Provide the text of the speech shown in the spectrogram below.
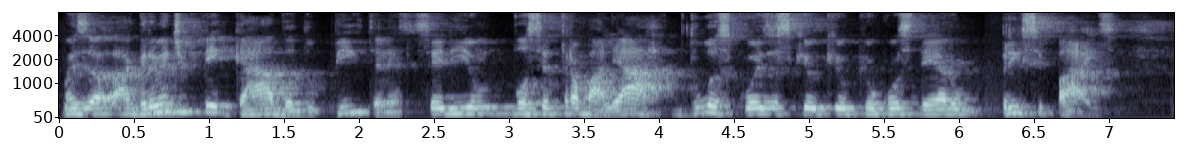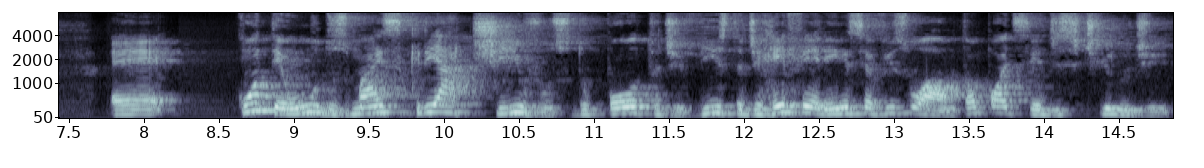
mas a, a grande pegada do Pinterest seria você trabalhar duas coisas que, que, que eu considero principais. É, conteúdos mais criativos do ponto de vista de referência visual. Então, pode ser de estilo de,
